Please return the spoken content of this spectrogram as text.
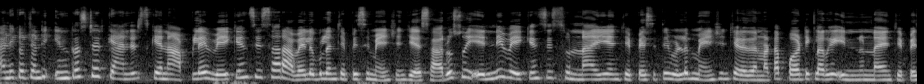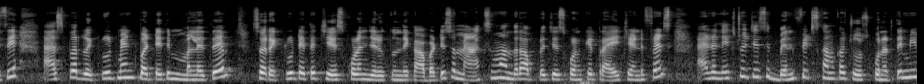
అండ్ ఇక్కడ చూడండి ఇంట్రెస్టెడ్ క్యాండిడేట్స్కి అయినా అప్లై వేకెన్సీస్ ఆర్ అవైలబుల్ అని చెప్పేసి మెన్షన్ చేశారు. సో ఎన్ని వేకెన్సీస్ ఉన్నాయి అని చెప్పేసి అయితే వీళ్ళు మెన్షన్ చేయలేదన్నమాట. పర్టికులర్గా ఇన్ని ఉన్నాయని చెప్పేసి యాజ్ పర్ రిక్రూట్మెంట్ బట్టి అయితే మిమ్మల్ని అయితే సో రిక్రూట్ అయితే చేసుకోవడం జరుగుతుంది కాబట్టి సో మాక్సిమం అందరూ అప్లై చేసుకోవడానికి ట్రై చేయండి ఫ్రెండ్స్ అండ్ నెక్స్ట్ వచ్చేసి బెనిఫిట్స్ కనుక చూసుకున్నట్లయితే మీ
